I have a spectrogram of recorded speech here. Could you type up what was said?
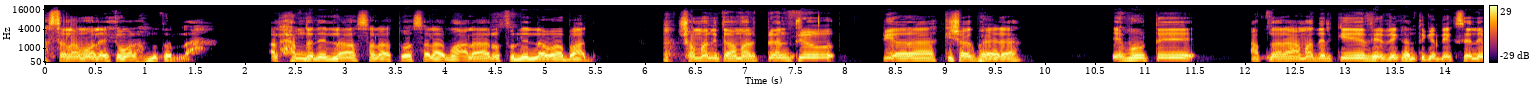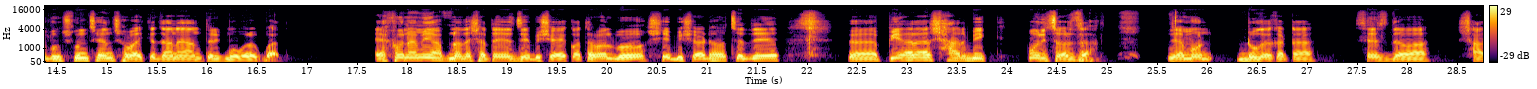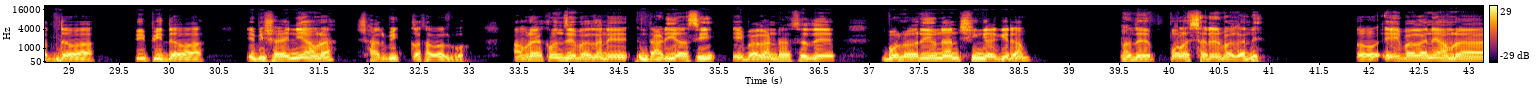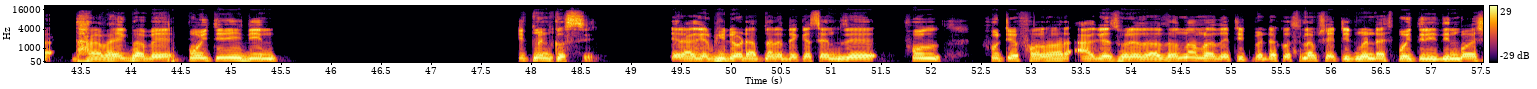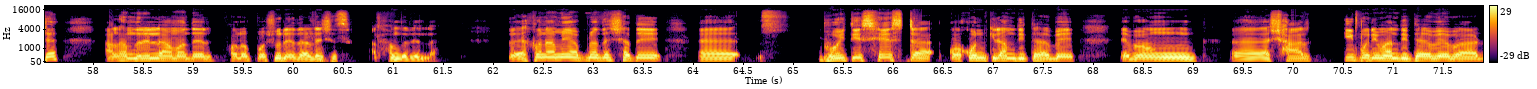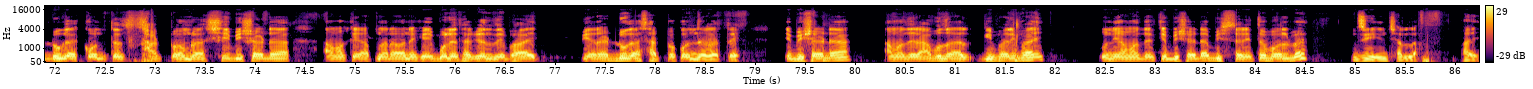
আসসালামু আলাইকুম রহমতুল্লাহ আলহামদুলিল্লাহ সালাম আলা রসুলিল্লাহ আবাদ সম্মানিত আমার প্রাণ প্রিয়, পিয়ারা কৃষক ভাইয়েরা এ মুহূর্তে আপনারা আমাদেরকে যে যেখান থেকে দেখছেন এবং শুনছেন সবাইকে জানায় আন্তরিক মোবারকবাদ। এখন আমি আপনাদের সাথে যে বিষয়ে কথা বলব, সে বিষয়টা হচ্ছে যে পেয়ারার সার্বিক পরিচর্যা। যেমন ডোগা কাটা সেচ দেওয়া, সার দেওয়া পিপি দেওয়া, এ বিষয়ে নিয়ে আমরা সার্বিক কথা বলব। আমরা এখন যে বাগানে দাঁড়িয়ে আছি, এই বাগানটা হচ্ছে যে বলোয়ার ইউনিয়ন সিঙ্গা গ্রাম আমাদের পলাশারের বাগানে। তো এই বাগানে আমরা ধারাবাহিকভাবে পঁয়ত্রিশ দিন ট্রিটমেন্ট করছি। এর আগের ভিডিওটা আপনারা দেখেছেন যে ফুল ফুটে ফল হওয়ার আগে ঝরে যাওয়ার জন্য আমরা যে ট্রিটমেন্টটা করছিলাম, সেই ট্রিটমেন্টটা পঁয়ত্রিশ দিন বয়সে আলহামদুলিল্লাহ আমাদের ফলপ্রসূ রেজাল্ট এসেছে, আলহামদুলিল্লাহ। তো এখন আমি আপনাদের সাথে ভুইতি সেচটা কখন কিরাম দিতে হবে এবং সার কি পরিমাণ দিতে হবে বা ডুগা কোনটা ছাড়বো আমরা সেই বিষয়টা আমাকে আপনারা অনেকেই বলে থাকেন যে, ভাই, পেয়ারার ডুগা ছাড়বো কোন জায়গাতে? এই বিষয়টা আমাদের আবুদার গিফারি ভাই, উনি আমাদেরকে বিষয়টা বিস্তারিত বলবে। জি, ইনশাল্লাহ। ভাই,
